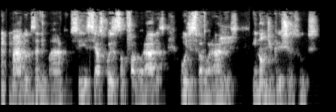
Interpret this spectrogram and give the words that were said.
animado ou desanimado. Se, se as coisas são favoráveis ou desfavoráveis. Em nome de Cristo Jesus.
